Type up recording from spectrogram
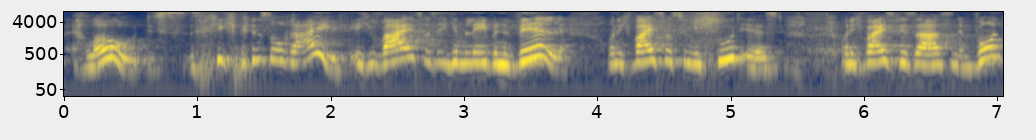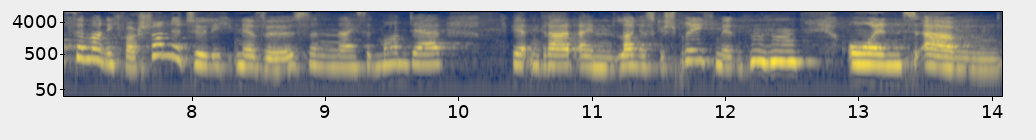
hello, das, ich bin so reif. Ich weiß, was ich im Leben will und ich weiß, was für mich gut ist. Und ich weiß, wir saßen im Wohnzimmer und ich war schon natürlich nervös. Und ich sagte, Mom, Dad, wir hatten gerade ein langes Gespräch mit und ähm,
